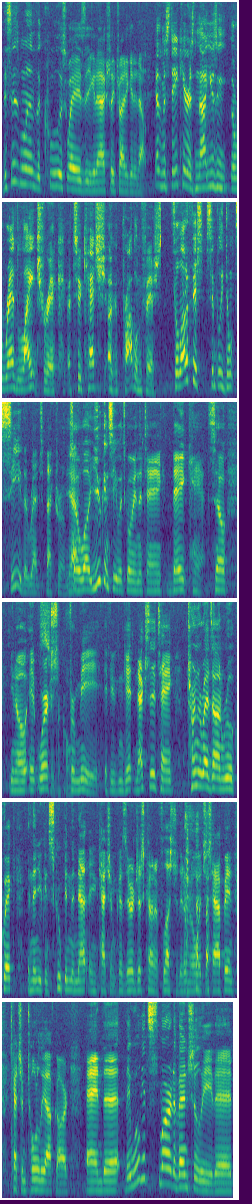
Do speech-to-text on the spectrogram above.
This is one of the coolest ways that you can actually try to get it out. Yeah, the mistake here is not using the red light trick uh, to catch a problem fish. So a lot of fish simply don't see the red spectrum. Yeah. So while you can see what's going in the tank, they can't. So, you know, it works cool. for me if you can get next to the tank, turn the reds on real quick, and then you can scoop in the net and catch them because they're just kind of flustered. They don't know what just happened. Catch them totally off guard, and uh, they will get smart eventually that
